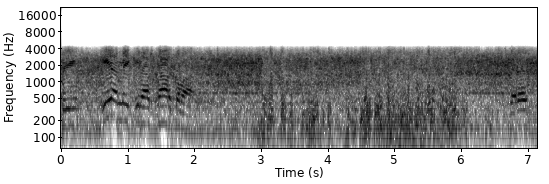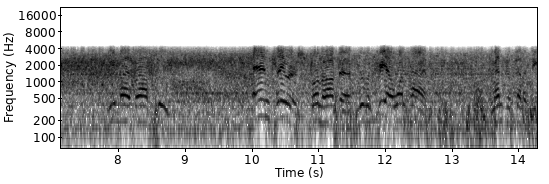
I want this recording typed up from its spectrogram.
Sí. Y a Mickey nas Karkova. Get it? He by Brown too. And trailers, going out there, moving three at one time. Memphis, Tennessee.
